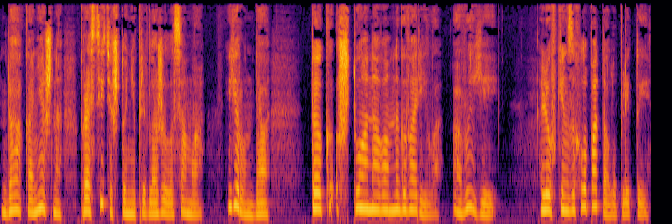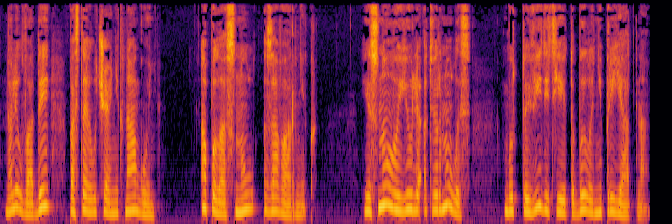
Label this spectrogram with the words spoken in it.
Да, конечно. Простите, что не предложила сама. Ерунда. Так что она вам наговорила, а вы ей? Левкин захлопотал у плиты, налил воды, поставил чайник на огонь, ополоснул заварник. И снова Юля отвернулась, будто видеть ей это было неприятно.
